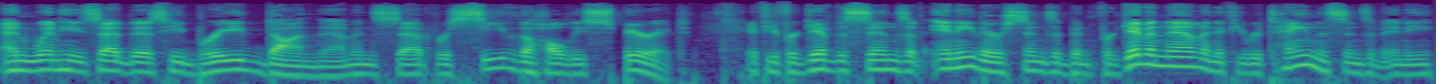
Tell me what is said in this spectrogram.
and when he said this, he breathed on them and said, Receive the Holy Spirit. If you forgive the sins of any, their sins have been forgiven them, and if you retain the sins of any,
